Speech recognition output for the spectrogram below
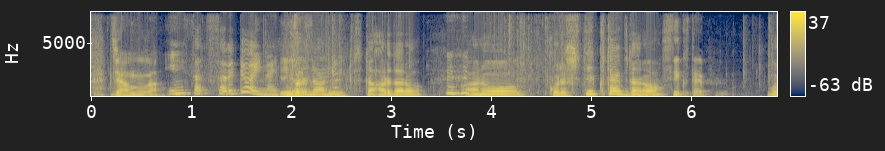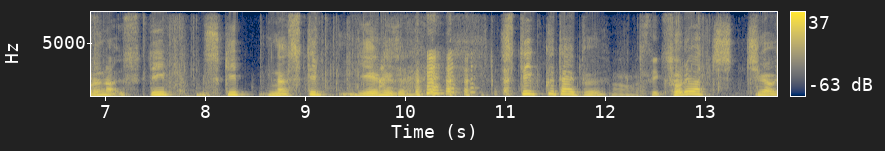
ジャムは。印刷されてはいないこれ何？つったあれだろ？あの、これスティックタイプだろ？スティックタイプ。俺な、スティスキッな、スティ言えねえじゃない。スティックタイプ？それはち違うよ。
